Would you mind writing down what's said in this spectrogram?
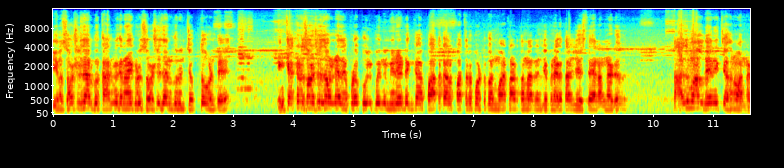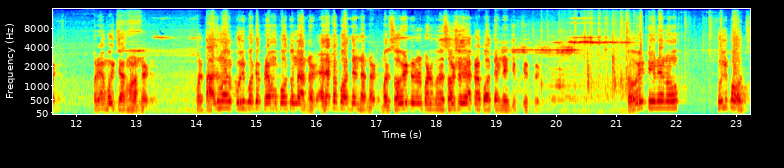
ఈయన సోషలిజం కార్మిక నాయకుడు సోషలిజం గురించి చెప్తూ ఉంటే ఇంకెక్కడ సోషలిజం ఉండేది ఎప్పుడో కూలిపోయింది మీరేంటి ఇంకా పాతకాల పత్ర పట్టుకొని మాట్లాడుతున్నారని చెప్పి ఎగతాళి చేస్తే అని అన్నాడు. తాజ్మహల్ దేనికి చిహ్నం అన్నాడు. ప్రేమకు చిహ్నం అన్నాడు. మరి తాజ్మహల్ కూలిపోతే ప్రేమ పోతుందా అన్నాడు. అది ఎట్లా పోద్దండి అన్నాడు. మరి సోవియట్ యూనియన్ పడిపోతే సోషలిజం ఎక్కడ పోద్దండి అని చెప్పి చెప్పాడు. సోవియట్ యూనియన్ కూలిపోవచ్చు.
